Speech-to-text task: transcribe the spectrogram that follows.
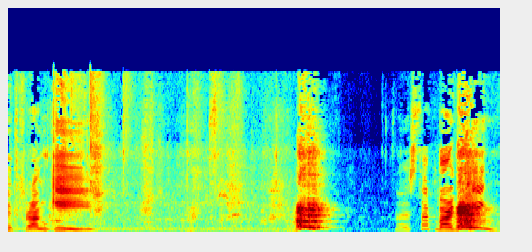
it, Frankie. No, stop barking.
